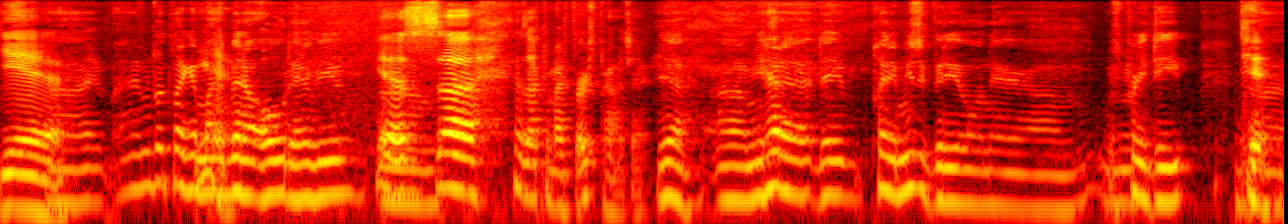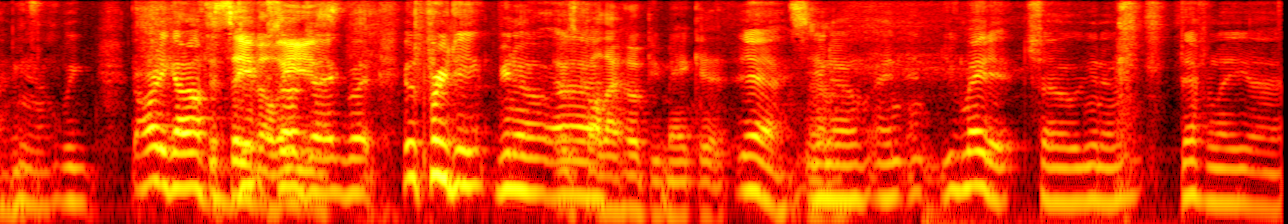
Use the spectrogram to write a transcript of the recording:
yeah Uh, it looked like it might have been an old interview. yeah Um, this, uh, that was after my first project yeah. Um, you had a they played a music video on there. Um, it was pretty deep. Mm-hmm. Yeah. Uh, you know, we already got off the deep the subject, but it was pretty deep. You know. it was uh, called i hope you make it Yeah, So- you know, and, and you've made it. So you know, definitely, uh,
